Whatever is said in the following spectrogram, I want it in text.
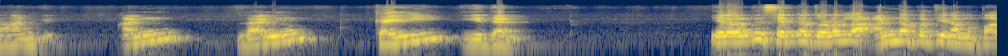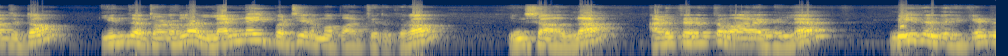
நான்கு. அன் லன் கை இதன். இதில் வந்து சென்ற தொடரில் அன்னை பற்றி நம்ம பார்த்துட்டோம். இந்த தொடரில் லன்னை பற்றி நம்ம பார்த்துருக்குறோம். இன்ஷா அல்லாஹ் அடுத்தடுத்த வாரங்களில் மீதம் இருக்கின்ற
